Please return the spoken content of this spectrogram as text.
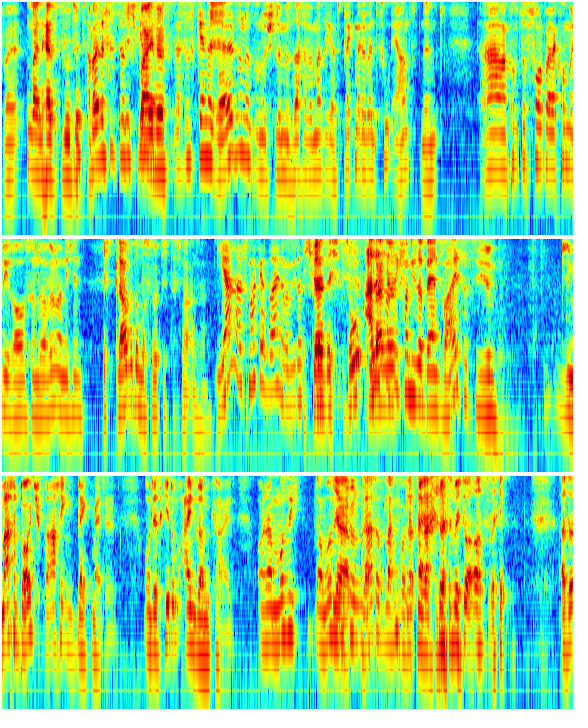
Weil, Mein Herz blutet. aber das ist das, Ich weine. das ist generell so eine, so eine schlimme Sache, wenn man sich als Black Metal Band zu ernst nimmt. Ah, man kommt sofort bei der Comedy raus und da will man nicht hin. Ich glaube, du musst wirklich das mal anhören. Ja, es mag ja sein, aber wie gesagt, Ich werde dich so Alles, was ich von dieser Band weiß, ist, sie sind, sie machen deutschsprachigen Black Metal und es geht um Einsamkeit. Und da muss ich, da muss ich Ja, mir schon lass- hartes Lachen La, la, verkneifen. lass mich doch ausreden. Also,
